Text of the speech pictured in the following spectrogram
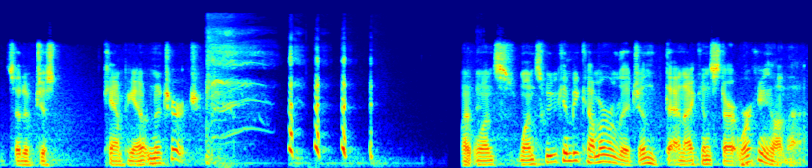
instead of just camping out in a church. But once once we can become a religion, then I can start working on that.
